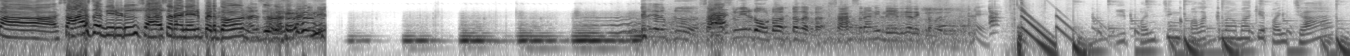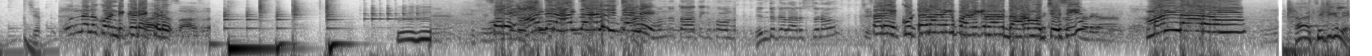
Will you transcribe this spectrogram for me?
మా సాహస వీరుడు సాహసర అనేది పెడతాం. లేదు కదా ఇప్పుడు శాస్త్రవీరుడు ఒకటో ఉంటుంది అక్కడ. శాస్త్రాన్ని లేదు కదా ఇక్కడ మరి. ఈ పంచింగ్ పలక్నామాకే పంచా? చెప్. ఉందనుకోండి ఇక్కడ ఎక్కడో. సరే ఆన్సర్ ఆన్సర్ ఆలోచించండి ముందు తాతకి ఫోన్ ఎందుకు అలా అరుస్తున్నావు? సరే కుట్టడానికి పనికిరాని దారం వచ్చేసి మందారం. చిటికలే.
